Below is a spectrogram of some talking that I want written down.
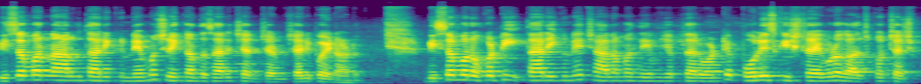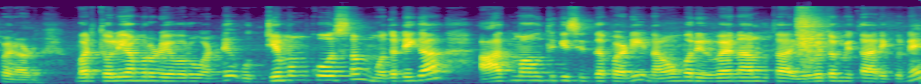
డిసెంబర్ నాలుగు తారీఖునేమో శ్రీకాంత్ సారి చని చనిపోయినాడు. డిసెంబర్ ఒకటి తారీఖునే చాలామంది ఏం చెప్తారు అంటే పోలీస్ కిష్టాయి కూడా కాల్చుకొని చచ్చిపోయినాడు. మరి తొలి అమరుడు ఎవరు అంటే ఉద్యమం కోసం మొదటిగా ఆత్మాహుతికి సిద్ధపడి నవంబర్ ఇరవై నాలుగు తా ఇరవై తొమ్మిది తారీఖునే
